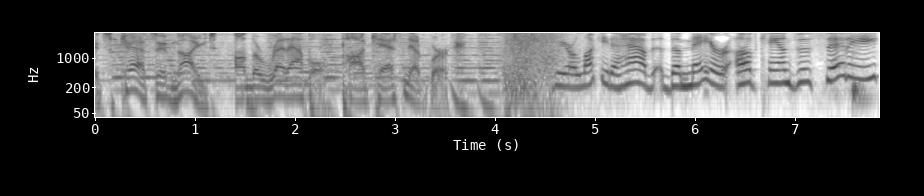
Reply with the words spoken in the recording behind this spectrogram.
It's Cats at Night on the Red Apple Podcast Network. We are lucky to have the mayor of Kansas City,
